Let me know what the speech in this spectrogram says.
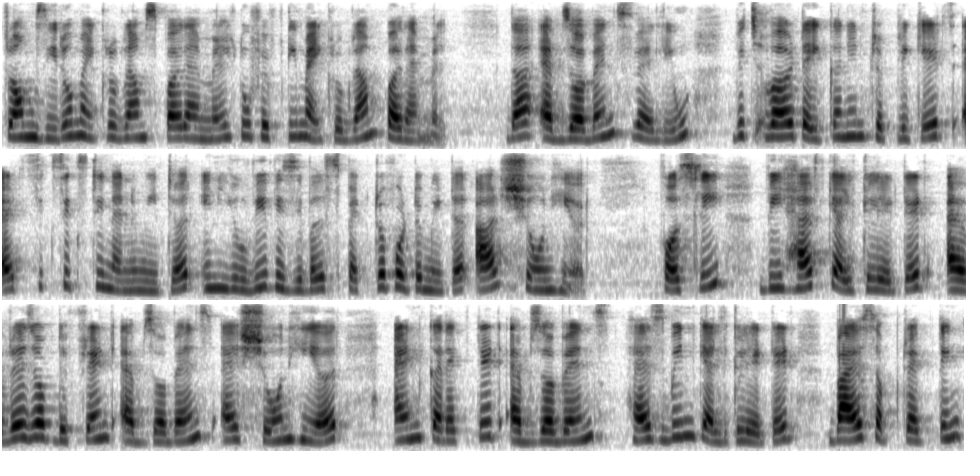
from 0 micrograms per ml to 50 microgram per ml the absorbance value which were taken in triplicates at 660 nanometer in UV visible spectrophotometer are shown here. Firstly, we have calculated average of different absorbance as shown here and corrected absorbance has been calculated by subtracting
